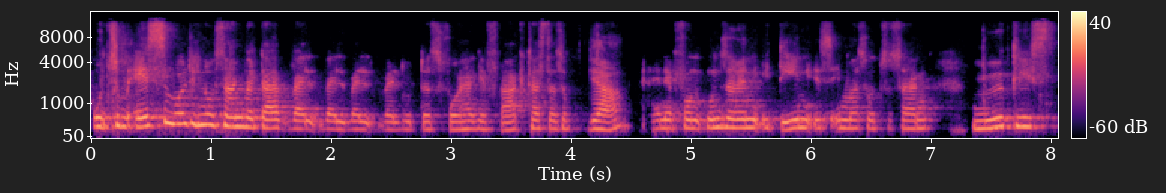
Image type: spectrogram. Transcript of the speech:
und zum Essen wollte ich noch sagen, weil, da, weil, weil, weil, weil du das vorher gefragt hast. Also ja. eine von unseren Ideen ist immer sozusagen, möglichst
